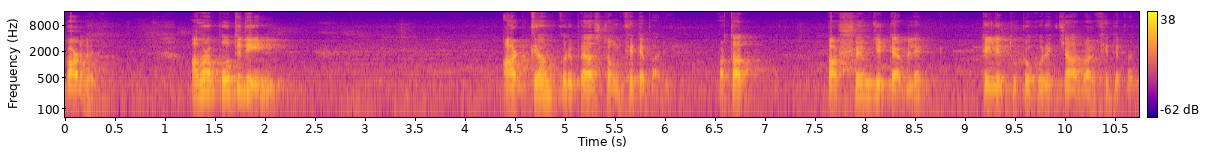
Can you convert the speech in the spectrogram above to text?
বাড়বে না। আমরা প্রতিদিন আট গ্রাম করে প্যারাস্টামল খেতে পারি। অর্থাৎ পাঁচশো এমজি ট্যাবলেট তেলে দুটো করে চারবার খেতে পারি।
